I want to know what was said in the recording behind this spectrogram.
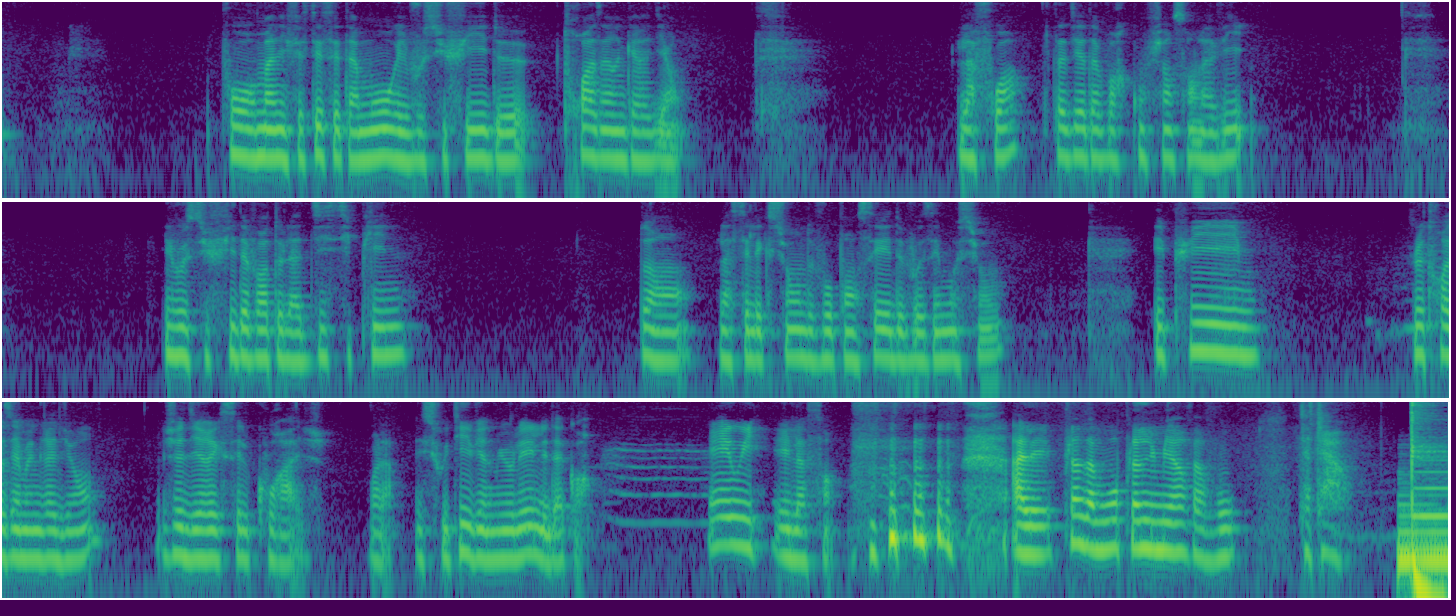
pour manifester cet amour, il vous suffit de trois ingrédients. La foi, c'est-à-dire d'avoir confiance en la vie. Il vous suffit d'avoir de la discipline dans la sélection de vos pensées et de vos émotions. Et puis, le troisième ingrédient, je dirais que c'est le courage. Voilà. Et Sweetie vient de miauler, il est d'accord. Eh oui, et la fin. Allez, plein d'amour, plein de lumière vers vous. Chao, chao.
